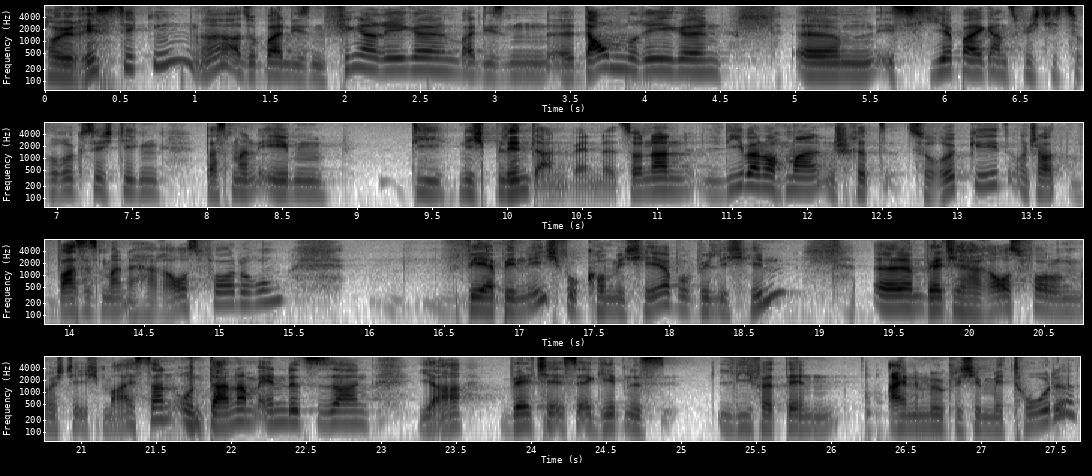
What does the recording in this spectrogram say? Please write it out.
Heuristiken, ne, also bei diesen Fingerregeln, bei diesen äh, Daumenregeln, ähm, ist hierbei ganz wichtig zu berücksichtigen, dass man eben die nicht blind anwendet, sondern lieber nochmal einen Schritt zurückgeht und schaut, was ist meine Herausforderung, wer bin ich, wo komme ich her, wo will ich hin, äh, welche Herausforderungen möchte ich meistern? Und dann am Ende zu sagen, ja, welches Ergebnis liefert denn eine mögliche Methode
